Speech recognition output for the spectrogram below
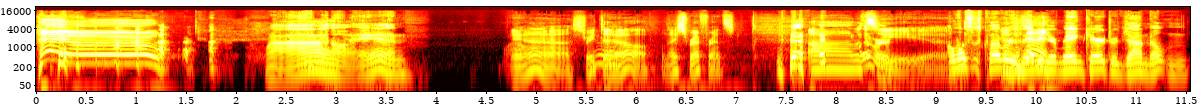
Hey! Wow, and Yeah, straight to hell. Nice reference. Uh, let's see. Uh, almost as clever as naming your main character John Milton.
